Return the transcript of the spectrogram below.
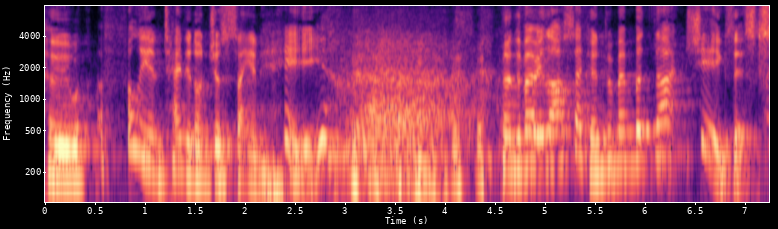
who are fully intended on just saying he, at the very last second remembered that she exists.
